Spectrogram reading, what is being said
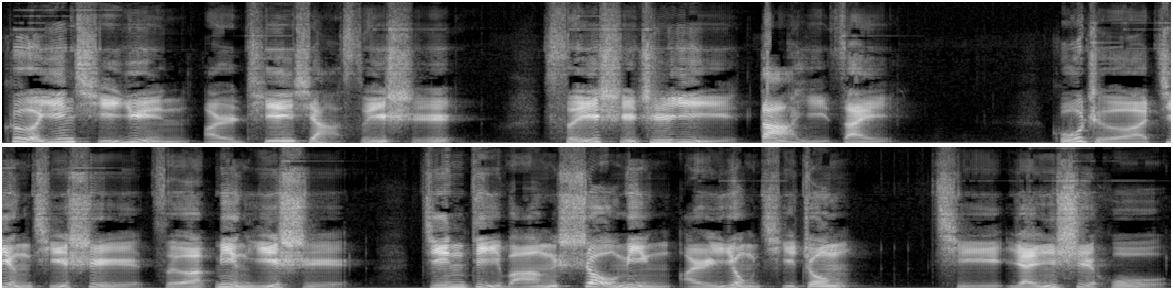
各因其运而天下随时，随时之意大矣哉！古者敬其事，则命以始；今帝王受命而用其中，岂人事乎？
